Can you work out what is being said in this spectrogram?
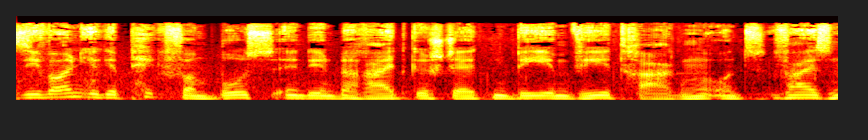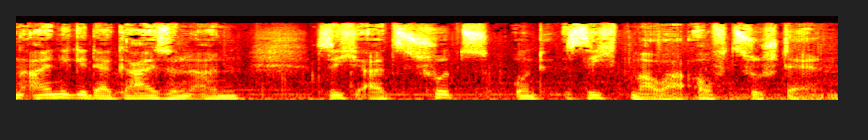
Sie wollen ihr Gepäck vom Bus in den bereitgestellten BMW tragen und weisen einige der Geiseln an, sich als Schutz- und Sichtmauer aufzustellen.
